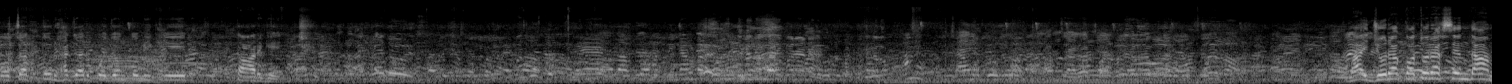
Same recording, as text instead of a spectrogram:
পঁচাত্তর হাজার পর্যন্ত বিক্রির টার্গেট ভাই জোড়া কত রাখছেন দাম?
